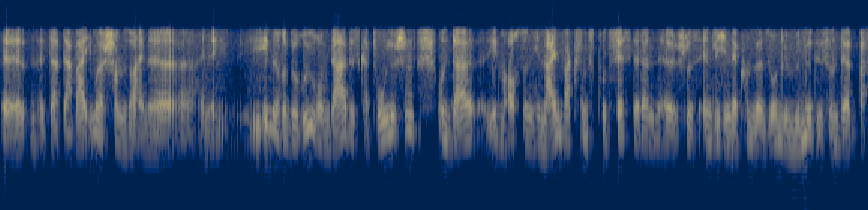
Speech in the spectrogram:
äh, da, da war immer schon so eine, äh, eine innere Berührung da des Katholischen und da eben auch so ein Hineinwachsensprozess, der dann äh, schlussendlich in der Konversion gemündet ist und der, was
